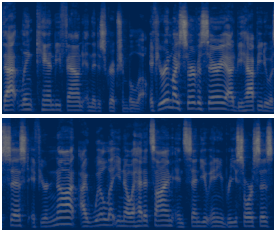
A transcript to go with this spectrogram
That link can be found in the description below. If you're in my service area, I'd be happy to assist. If you're not, I will let you know ahead of time and send you any resources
